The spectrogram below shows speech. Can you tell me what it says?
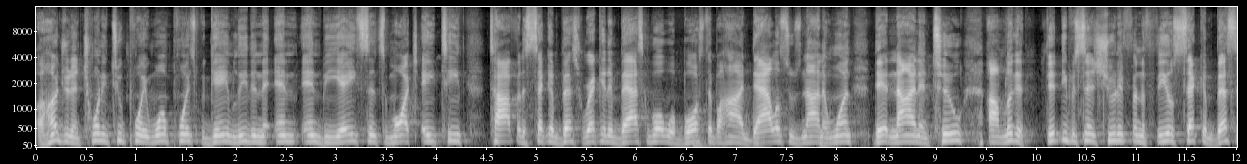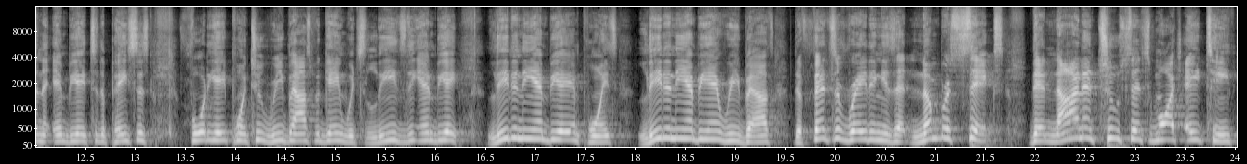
122.1 points per game, leading the N- NBA since March 18th, tied for the second best record in basketball with Boston behind Dallas, who's 9 and 1. They're 9 and 2. Um, look at 50% shooting from the field, second best in the NBA to the Pacers, 48.2 rebounds per game, which leads the NBA, leading the NBA in points, leading the NBA in rebounds. Defensive rating is at number six. They're 9 and 2 since March 18th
